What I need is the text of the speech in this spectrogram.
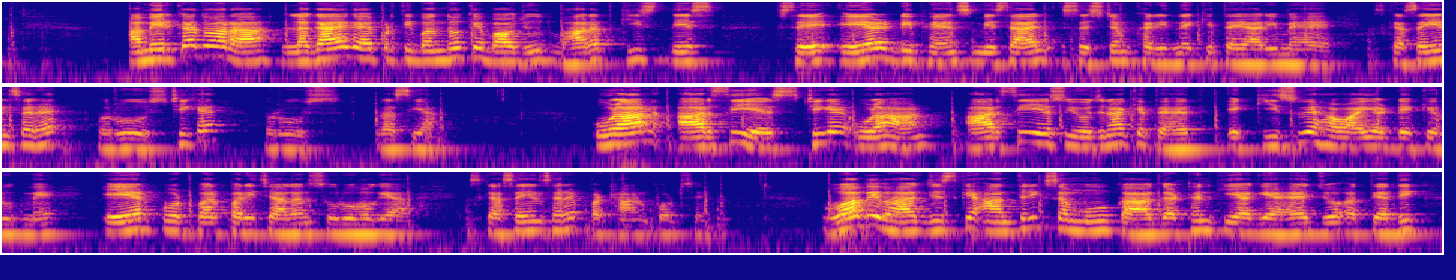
अमेरिका द्वारा लगाए गए प्रतिबंधों के बावजूद भारत किस देश से एयर डिफेंस मिसाइल सिस्टम खरीदने की तैयारी में है? इसका सही आंसर है रूस। ठीक है? रूस। रसिया। उड़ान आरसीएस, ठीक है? उड़ान आरसीएस योजना के तहत 21वें हवाई अड्डे के रूप में एयरपोर्ट पर परिचालन शुरू हो गया। इसका सही आंसर है पठानकोट से। वह विभाग जिसके आंतरिक समूह का गठन किया गया है, जो अत्यधिक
